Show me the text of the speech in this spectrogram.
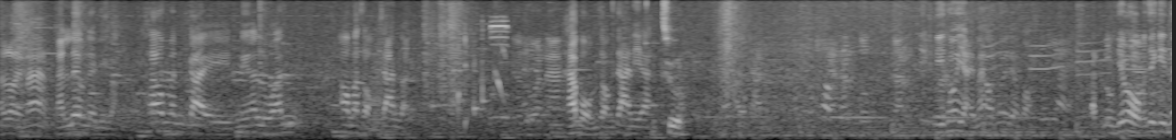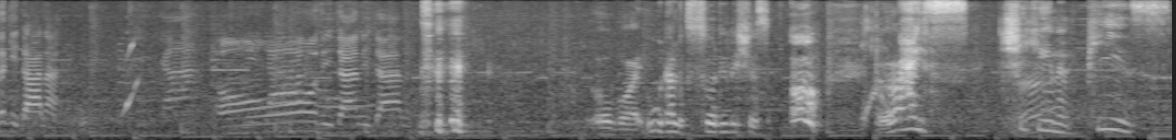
อร่อยมากงั้นเริ่มเลยดีกว่าข้าวมันไก่เนื้อล้วนเอามาสองจานก่อนครับผมสองจานเฮีย Two. มีถ้วยใหญ่ไหมเอาถ้วยเดียวพอลุงคิดว่าผมจะกินสักกี่จานอะอ๋อสี่จานสี่จาน Oh boy. Ooh, that looks so delicious. Oh, rice, chicken, and peas.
